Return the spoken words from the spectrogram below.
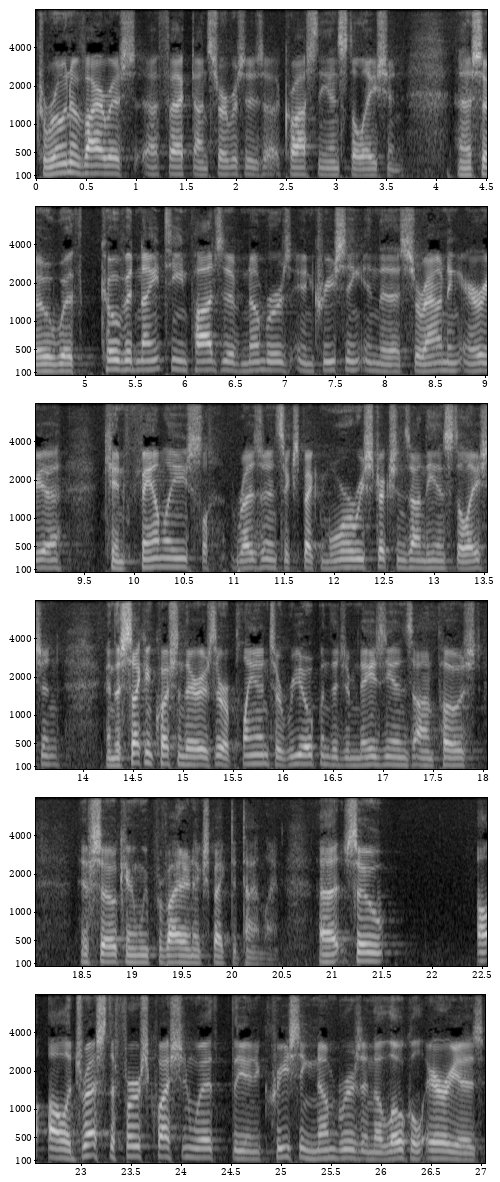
coronavirus effect on services across the installation. Uh, so, with COVID 19 positive numbers increasing in the surrounding area, can families, residents expect more restrictions on the installation? And the second question there is there a plan to reopen the gymnasiums on post? If so, can we provide an expected timeline? Uh, so, I'll, address the first question with the increasing numbers in the local areas.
